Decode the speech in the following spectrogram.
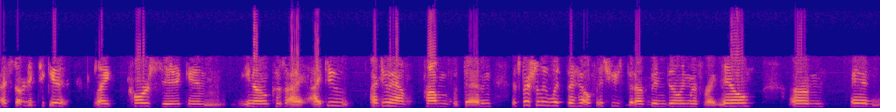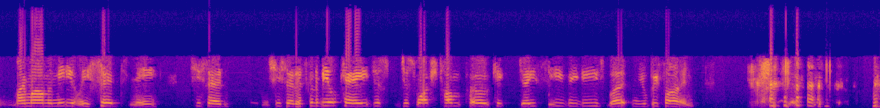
I started to get like car sick, and you know, because I I do I do have problems with that, and especially with the health issues that I've been dealing with right now. Um, and my mom immediately said to me, she said, she said it's going to be okay. Just just watch Tong Po kick JCVD's butt, and you'll be fine.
